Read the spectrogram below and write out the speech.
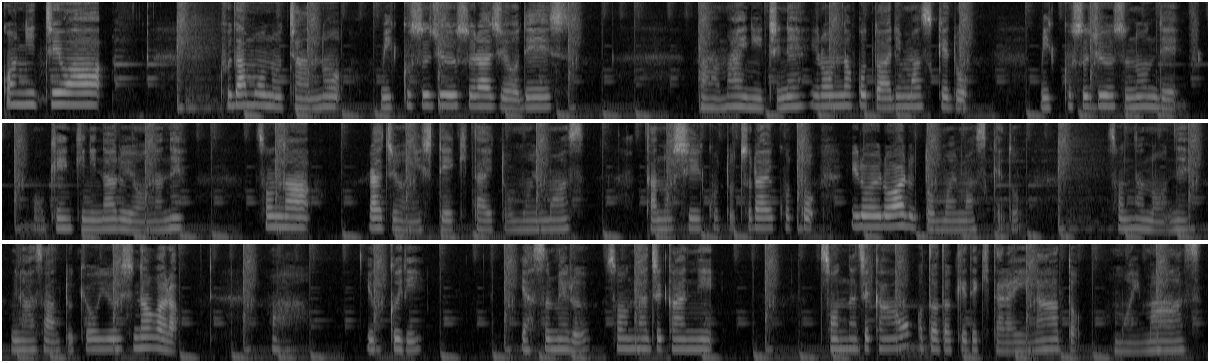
こんにちは。果物ちゃんのミックスジュースラジオです。まあ毎日ね、いろんなことありますけど、ミックスジュース飲んで元気になるようなね、そんなラジオにしていきたいと思います。楽しいこと辛いこといろいろあると思いますけどそんなのをね皆さんと共有しながら、まあ、ゆっくり休めるそんな時間にそんな時間をお届けできたらいいなと思います。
